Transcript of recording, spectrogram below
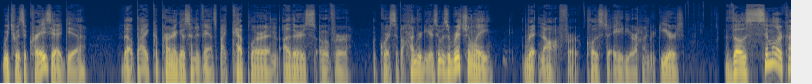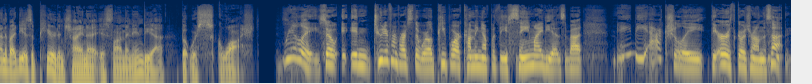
which was a crazy idea, developed by Copernicus and advanced by Kepler and others over the course of 100 years, it was originally written off for close to 80 or 100 years. Those similar kind of ideas appeared in China, Islam, and India, but were squashed. Really? So, in two different parts of the world, people are coming up with these same ideas about maybe actually the Earth goes around the sun.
